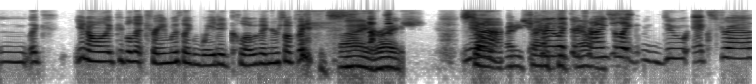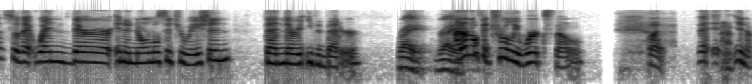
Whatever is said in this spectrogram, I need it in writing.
mm, like you know like people that train with like weighted clothing or something. right, right. So Yeah, when he's trying kind to of like they're trying to like do extra so that when they're in a normal situation then they're even better. right, right. I don't know if it truly works though, but it, you know,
